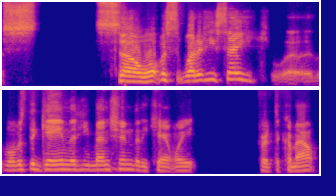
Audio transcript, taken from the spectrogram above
S- So what was what did he say? What was the game that he mentioned that he can't wait for it to come out?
